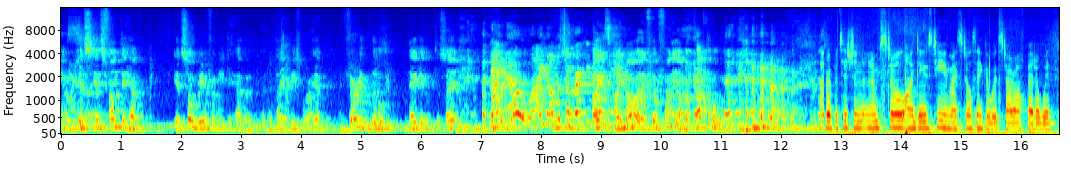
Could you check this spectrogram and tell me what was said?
It's, it's fun to have, it's so rare for me to have a- an entire piece where I have very little negative to say. I know. I almost don't recognize I, I know it, I feel funny, I'm uncomfortable with it. repetition, and I'm still on Dave's team. I still think it would start off better with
